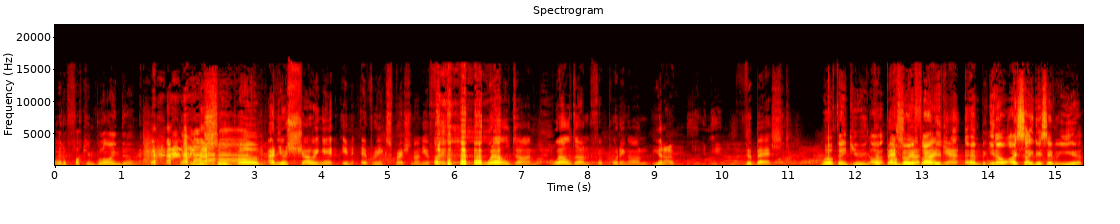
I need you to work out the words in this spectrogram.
I had a fucking blinder. it was superb. And you're showing it in every expression on your face. well done. Well done for putting on, you know, the best. Well, thank you. I, I'm very flattered. Um, but you know, I say this every year,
